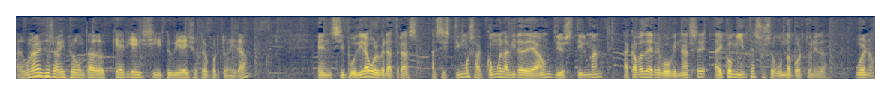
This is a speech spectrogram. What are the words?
¿Alguna vez os habéis preguntado qué haríais si tuvierais otra oportunidad? En Si pudiera volver atrás, asistimos a cómo la vida de Andrew Stillman acaba de rebobinarse, ahí comienza su segunda oportunidad. Bueno,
